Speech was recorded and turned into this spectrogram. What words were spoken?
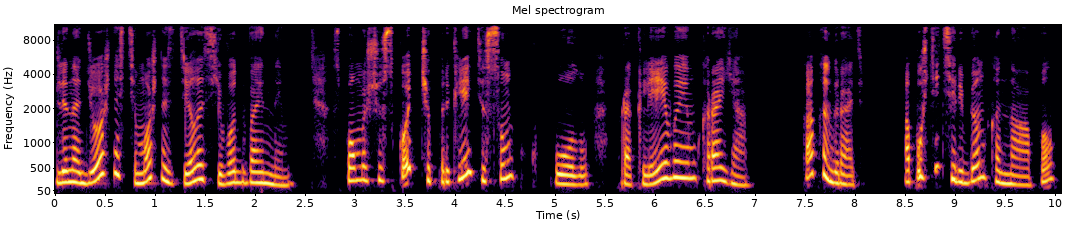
для надежности можно сделать его двойным. С помощью скотча приклейте сумку к полу, проклеиваем края. Как играть? Опустите ребенка на пол,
